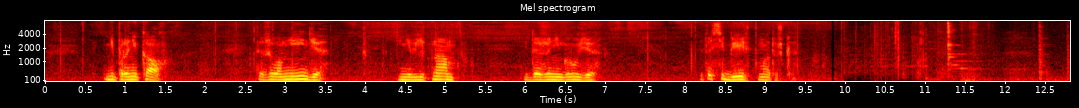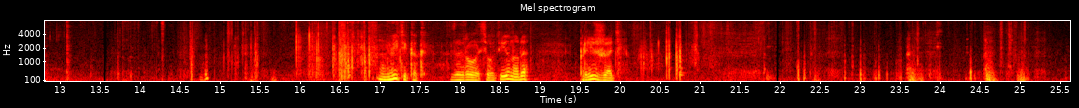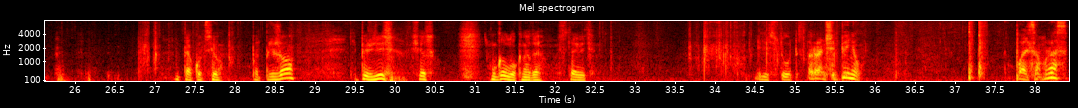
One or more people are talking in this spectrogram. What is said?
не проникал. Это же вам не Индия, не Вьетнам, и даже не Грузия. Это Сибирь, матушка. Видите, как задралась? Вот ее надо прижать. Так вот все подприжал. Теперь здесь сейчас уголок надо ставить. Здесь тут раньше пенил. Пальцем раз.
